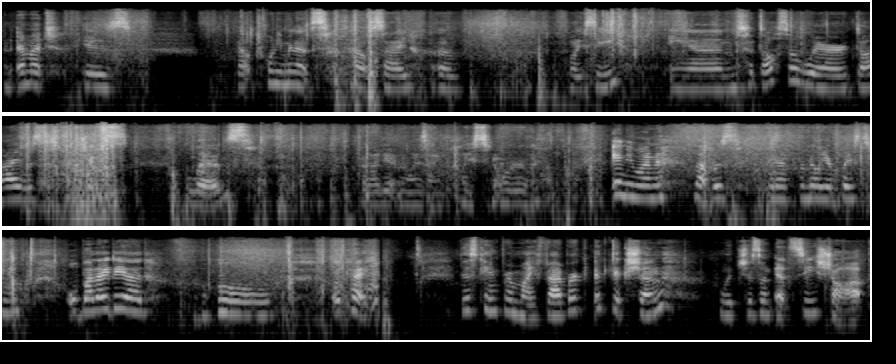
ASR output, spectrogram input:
and Emmett is about 20 minutes outside of Boise. And it's also where Die with Sister Chicks lives. But I didn't realize I placed an order with anyone that was in a familiar place to me. Oh, but I did. Oh, okay. This came from my Fabric Addiction, which is an Etsy shop.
